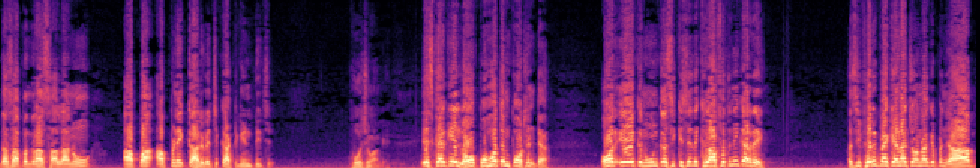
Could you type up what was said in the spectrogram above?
10-15 ਸਾਲਾਂ ਨੂੰ ਆਪਾਂ ਆਪਣੇ ਘਰ ਵਿੱਚ ਘੱਟ ਗਿਣਤੀ 'ਚ ਹੋ ਜਾਵਾਂਗੇ। ਇਸ ਕਰਕੇ ਇਹ ਲਾਅ ਬਹੁਤ ਇੰਪੋਰਟੈਂਟ ਹੈ ਔਰ ਇਹ ਕਾਨੂੰਨ ਅਸੀਂ ਕਿਸੇ ਦੇ ਖਿਲਾਫਤ ਨਹੀਂ ਕਰ ਰਹੇ। ਅਸੀਂ ਫਿਰ ਮੈਂ ਕਹਿਣਾ ਚਾਹੁੰਦਾ ਕਿ ਪੰਜਾਬ,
